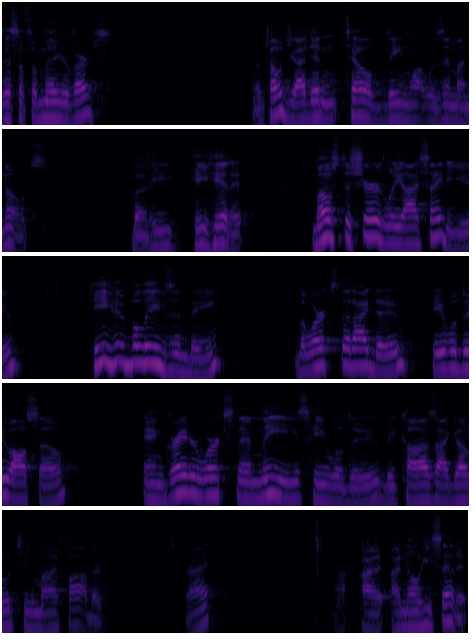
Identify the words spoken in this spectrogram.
This a familiar verse? I told you I didn't tell Dean what was in my notes, but he, he hit it. Most assuredly, I say to you, he who believes in me, the works that I do, he will do also, and greater works than these he will do because I go to my Father. Right? I, I know he said it.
